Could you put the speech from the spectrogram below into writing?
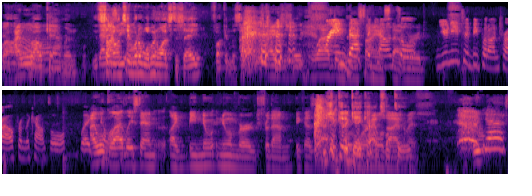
Well, I will- wow, Cameron. is Silencing what a woman wants to say. Fucking mistake. I, I should gladly Bring back the council. You need to be put on trial from the council. Like I will come on. gladly stand like be New- Nuremberg for them because You should get a gay word I will council, too. We- yes,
